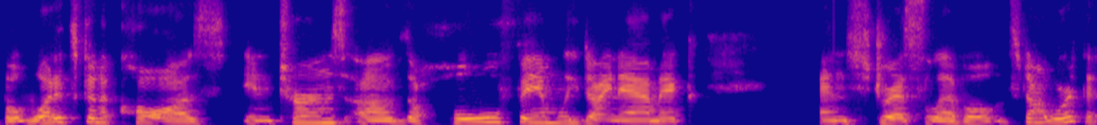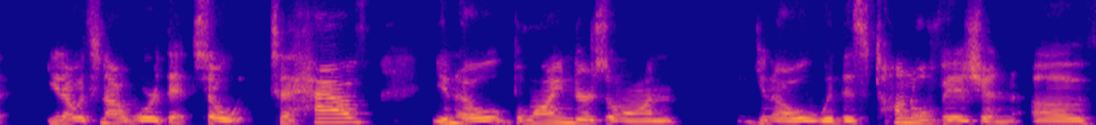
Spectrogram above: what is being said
but what it's going to cause in terms of the whole family dynamic and stress level, it's not worth it. You know, it's not worth it. So to have, you know, blinders on, you know, with this tunnel vision of,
